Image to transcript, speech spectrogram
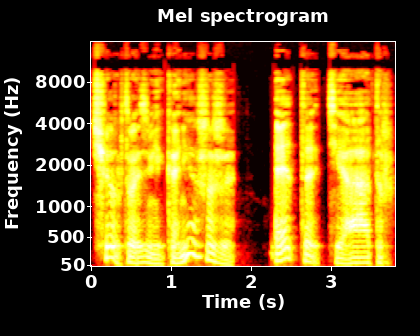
Черт возьми, конечно же, это театр.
